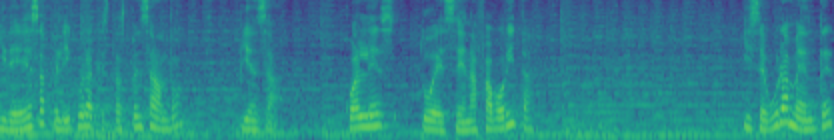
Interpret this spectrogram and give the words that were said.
Y de esa película que estás pensando, piensa, ¿cuál es tu escena favorita? Y seguramente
